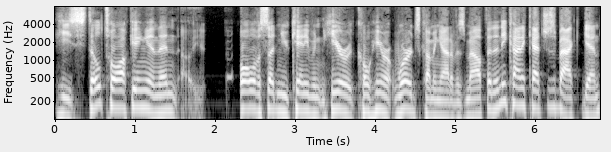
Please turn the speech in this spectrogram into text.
He's still talking, and then all of a sudden you can't even hear coherent words coming out of his mouth. And then he kind of catches back again,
